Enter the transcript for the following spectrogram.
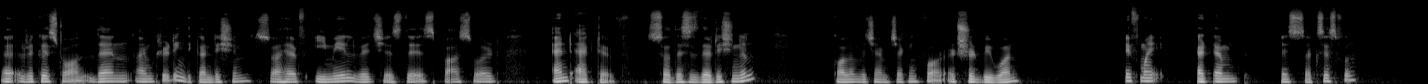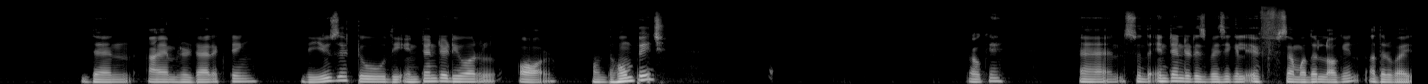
uh, request all. Then i'm creating the condition. So i have email which is this password and active so this is the additional column which i'm checking for. It should be one. If my attempt is successful then i am redirecting the user to the intended url or on the home page okay. And so the intended is basically if some other login otherwise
